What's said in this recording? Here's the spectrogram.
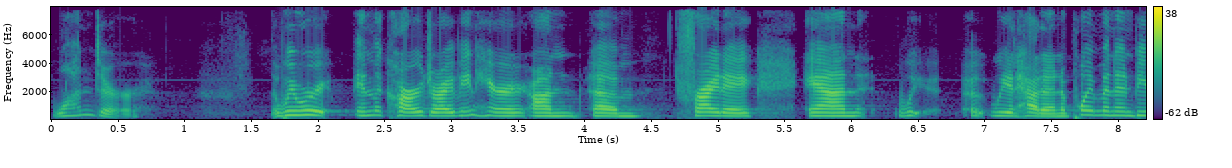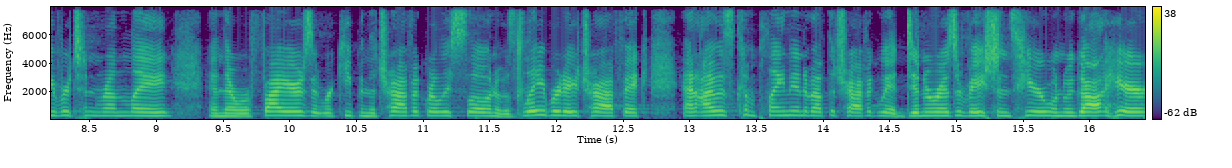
wonder. We were in the car driving here on um, Friday, and we, Uh, we had had an appointment in Beaverton run late, and there were fires that were keeping the traffic really slow, and it was Labor Day traffic. And I was complaining about the traffic. We had dinner reservations here when we got here,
